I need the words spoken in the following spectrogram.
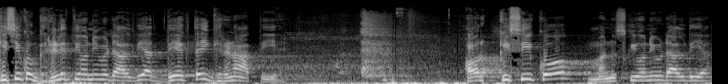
किसी को घृणित योनि में डाल दिया, देखते ही घृणा आती है। और किसी को मनुष्य की योनि में डाल दिया।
